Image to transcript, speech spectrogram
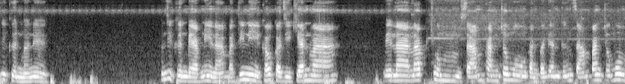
นี่ขึ้นมาเนี่ยมันสิขึ้นแบบนี้ล่ะบัดที่นี่เขาก็สิเขียนว่าเวลารับชม3,000ชั่วโมงกันประเด็นถึง3,000ชั่วโมง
